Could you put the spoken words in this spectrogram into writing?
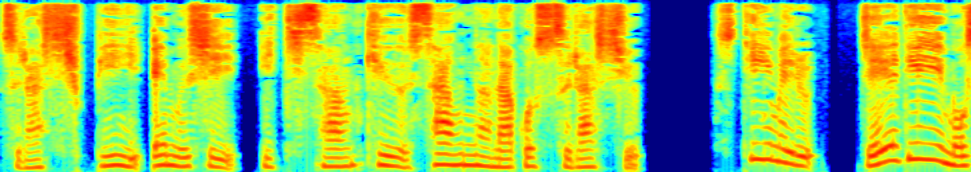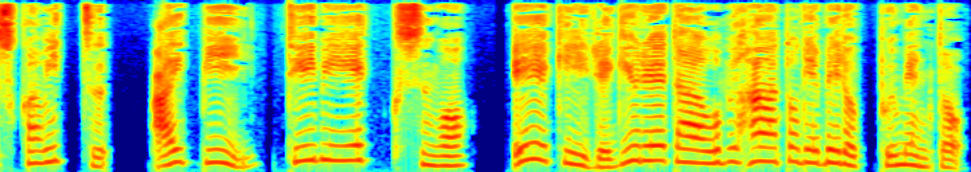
スラッシュ pmc139375 スラッシュSteimle JD Moskowitz IP TBX5 A Key Regulator of Heart Development。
